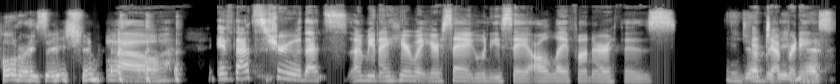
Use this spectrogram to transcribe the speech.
polarization. wow. if that's true, that's, I mean, I hear what you're saying when you say all life on earth is in jeopardy. jeopardy. Yes.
